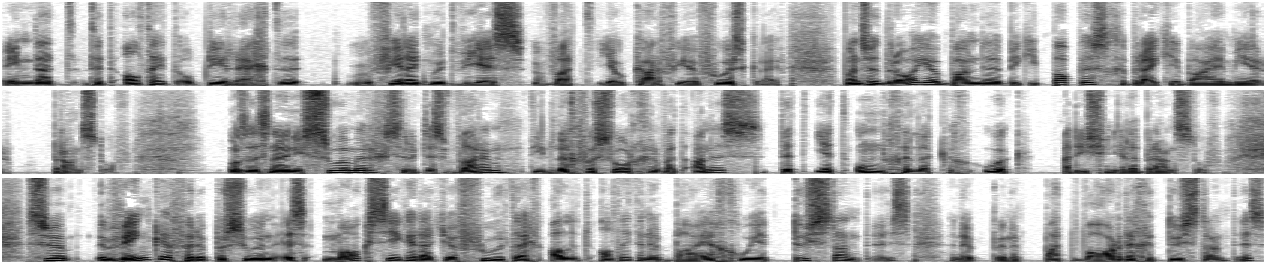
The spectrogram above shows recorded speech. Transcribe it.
en dat dit altyd op die regte hoeveelheid moet wees wat jou kar vir jou voorskryf. Want sodra jou bande 'n bietjie pap is, gebruik jy baie meer brandstof. Ons is nou in die somer, so dit is warm. Die lugversorger wat anders, dit eet ongelukkig ook addisionele brandstof. So wenke vir 'n persoon is maak seker dat jou voertuig al, altyd in 'n baie goeie toestand is, in 'n in 'n padwaardige toestand is,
